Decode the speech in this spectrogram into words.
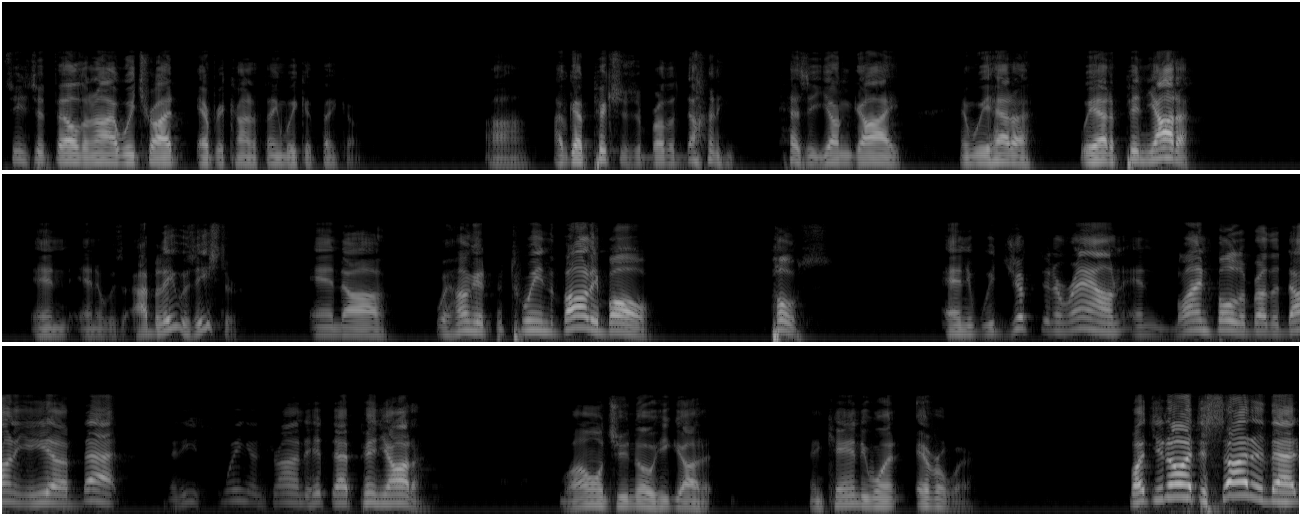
since it Feld and I, we tried every kind of thing we could think of. Uh, I've got pictures of Brother Donnie as a young guy, and we had a we had a pinata, and and it was I believe it was Easter, and uh, we hung it between the volleyball posts, and we juked it around and blindfolded Brother Donnie. And he had a bat, and he's swinging trying to hit that pinata. Well, I want you to know he got it, and candy went everywhere. But you know, I decided that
